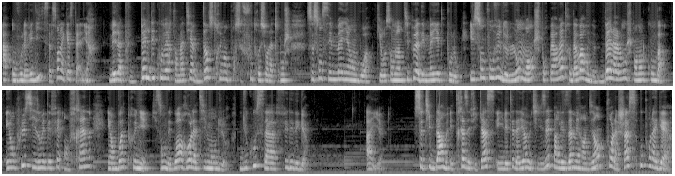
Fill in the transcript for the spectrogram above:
Ah, on vous l'avait dit, ça sent la castagne. Mais la plus belle découverte en matière d'instruments pour se foutre sur la tronche, ce sont ces maillets en bois, qui ressemblent un petit peu à des maillets de polo. Ils sont pourvus de longs manches pour permettre d'avoir une belle allonge pendant le combat. Et en plus, ils ont été faits en frêne et en bois de prunier, qui sont des bois relativement durs. Du coup, ça fait des dégâts. Ce type d'arme est très efficace et il était d'ailleurs utilisé par les Amérindiens pour la chasse ou pour la guerre.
